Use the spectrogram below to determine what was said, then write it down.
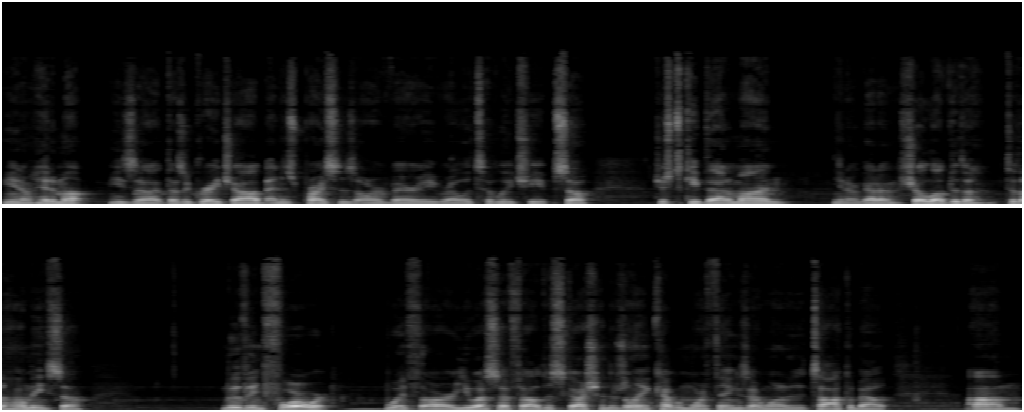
you know hit him up. He's uh, does a great job, and his prices are very relatively cheap. So just to keep that in mind, you know, gotta show love to the to the homie. So moving forward with our USFL discussion, there's only a couple more things I wanted to talk about. Um,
